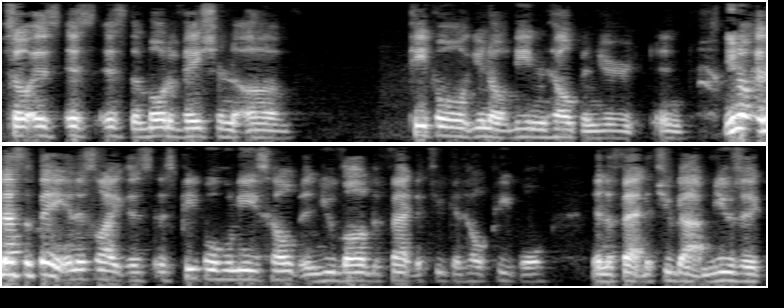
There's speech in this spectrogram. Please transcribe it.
So it's it's it's the motivation of people, you know, needing help and you're and you know, and that's the thing. And it's like it's, it's people who needs help and you love the fact that you can help people and the fact that you got music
